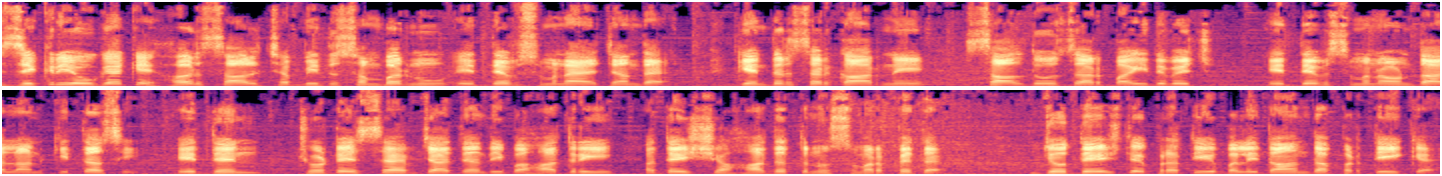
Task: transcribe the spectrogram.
ਜ਼ਿਕਰਯੋਗ ਹੈ ਕਿ ਹਰ ਸਾਲ 26 ਦਸੰਬਰ ਨੂੰ ਇਹ ਦਿਵਸ ਮਨਾਇਆ ਜਾਂਦਾ ਹੈ। ਕੇਂਦਰ ਸਰਕਾਰ ਨੇ ਸਾਲ 2022 ਦੇ ਵਿੱਚ ਇਹ ਦਿਵਸ ਮਨਾਉਣ ਦਾ ਐਲਾਨ ਕੀਤਾ ਸੀ। ਇਹ ਦਿਨ ਛੋਟੇ ਸਾਹਿਬਜ਼ਾਦਿਆਂ ਦੀ ਬਹਾਦਰੀ ਅਤੇ ਸ਼ਹਾਦਤ ਨੂੰ ਸਮਰਪਿਤ ਹੈ, ਜੋ ਦੇਸ਼ ਦੇ ਪ੍ਰਤੀ ਬਲੀਦਾਨ ਦਾ ਪ੍ਰਤੀਕ ਹੈ।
